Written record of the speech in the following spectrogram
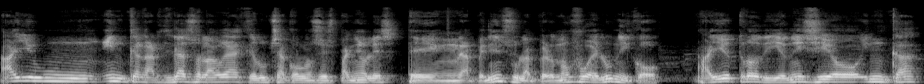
Hay un Inca Garcilaso la verdad que lucha con los españoles en la península, pero no fue el único. Hay otro Dionisio Inca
